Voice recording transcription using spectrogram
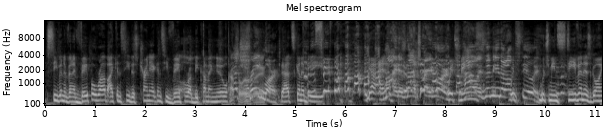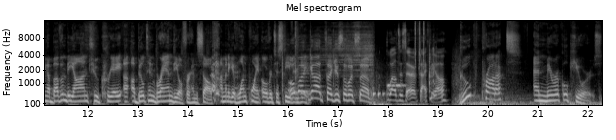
Steven invented vapor rub. I can see this trending. I can see vapor rub becoming new. Absolutely. Trademark. That's going to be. yeah, and Mine is not trademark. Which means- How does it mean that I'm stealing? which means Steven is going above and beyond to create a, a built-in brand deal for himself. I'm going to give one point over to Steven. Oh my He- god, thank you so much, Sam. Well deserved, I feel. Goop products and miracle cures.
